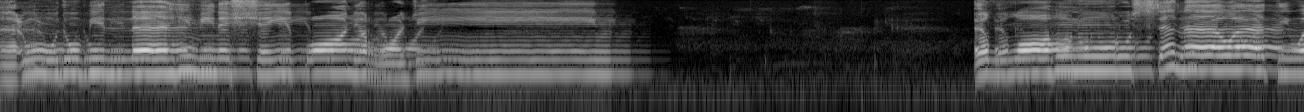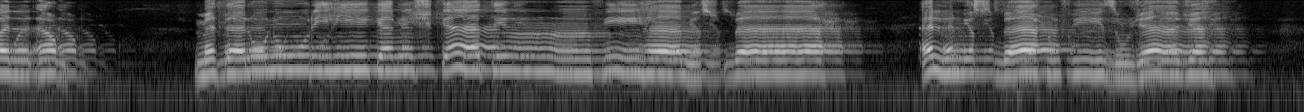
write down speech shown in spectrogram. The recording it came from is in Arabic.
أعوذ بالله من الشيطان الرجيم. الله نور السماوات والأرض. مثل نوره كمشكاة فيها مصباح. المصباح في زجاجة.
